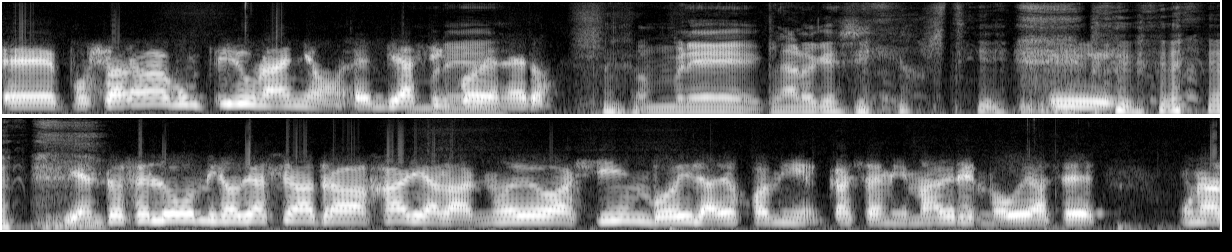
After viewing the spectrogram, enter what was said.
Eh, pues ahora va a cumplir un año, el día 5 de Hombre. enero. Hombre, claro que sí, hostia. Y, y entonces luego mi novia se va a trabajar y a las 9 o así voy y la dejo a mi casa de mi madre y me voy a hacer unas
